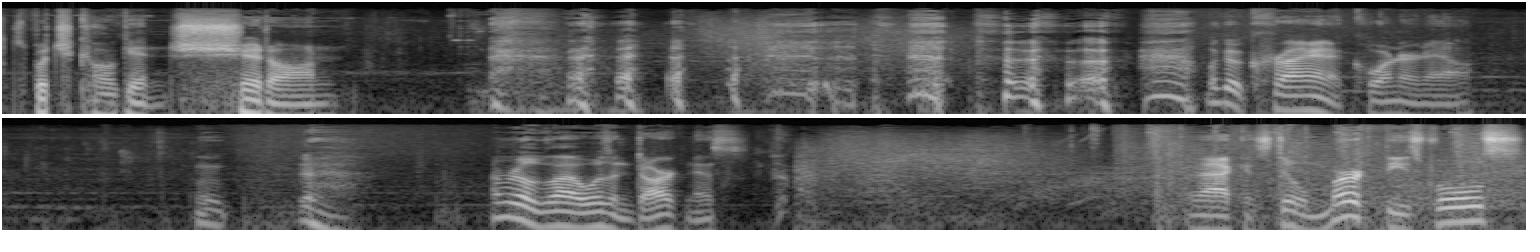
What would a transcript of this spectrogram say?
It's what you call getting shit on. I'm gonna go cry in a corner now. I'm real glad it wasn't darkness. And I can still murk these fools.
